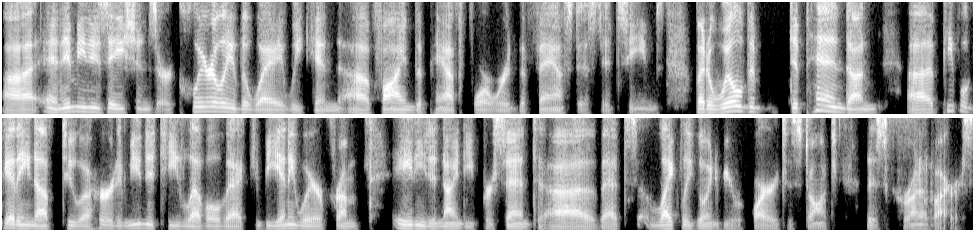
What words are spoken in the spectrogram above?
Uh, and immunizations are clearly the way we can uh, find the path forward the fastest, it seems. But it will de- depend on uh, people getting up to a herd immunity level that can be anywhere from 80 to 90%. Uh, that's likely going to be required to staunch this coronavirus.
